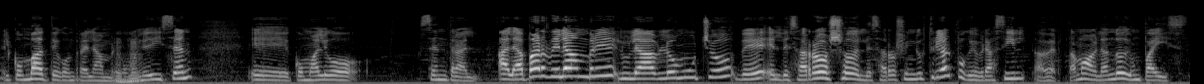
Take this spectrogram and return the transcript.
El combate contra el hambre, como le dicen, eh, como algo central. A la par del hambre, Lula habló mucho del desarrollo, del desarrollo industrial, porque Brasil, a ver, estamos hablando de un país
